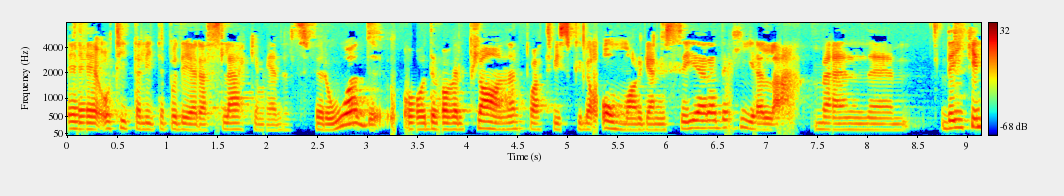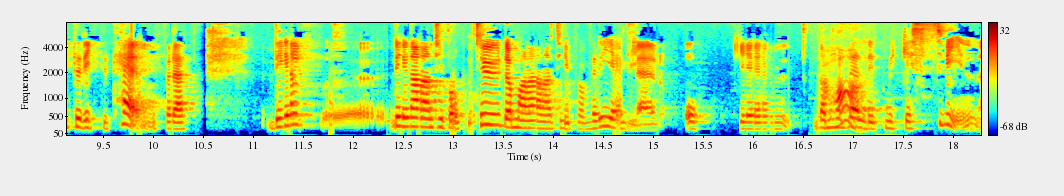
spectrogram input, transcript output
eh, och titta lite på deras läkemedelsförråd. Och det var väl planer på att vi skulle omorganisera det hela, men eh, det gick inte riktigt hem för att dels, eh, det är en annan typ av kultur, de har en annan typ av regler och de har väldigt mycket svinn.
